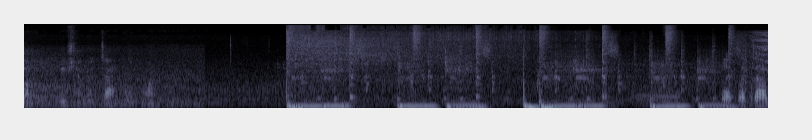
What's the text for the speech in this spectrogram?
วะมีแขกประจำไหมวะ แขกประจำ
